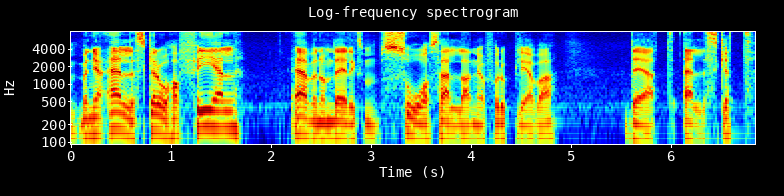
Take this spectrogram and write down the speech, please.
men jag älskar att ha fel, även om det är liksom så sällan jag får uppleva det älsket.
